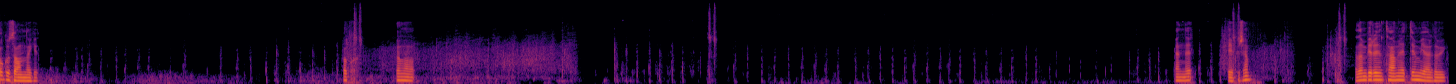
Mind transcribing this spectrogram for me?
Çok uzağımda git. Çok. Ama ben de şey yapacağım. Adam birini tahmin ettiğim bir yerde büyük.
